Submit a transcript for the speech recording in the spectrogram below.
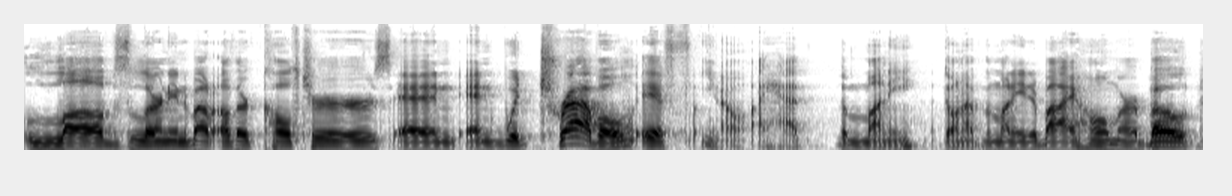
loves learning about other cultures and, and would travel if, you know, I had the money. I don't have the money to buy a home or a boat.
